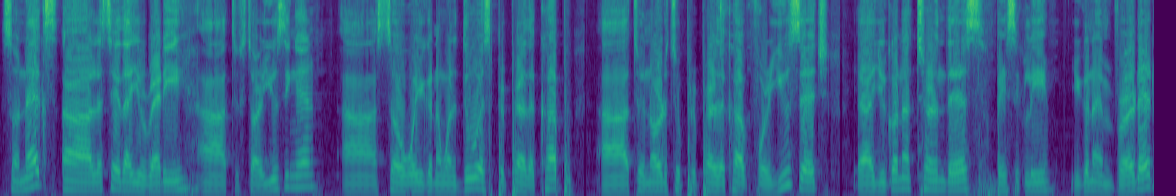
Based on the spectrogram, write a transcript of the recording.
So next, uh, let's say that you're ready uh, to start using it. Uh, so what you're gonna want to do is prepare the cup. Uh, to in order to prepare the cup for usage, uh, you're gonna turn this. Basically, you're gonna invert it.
